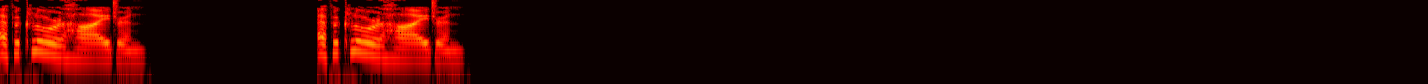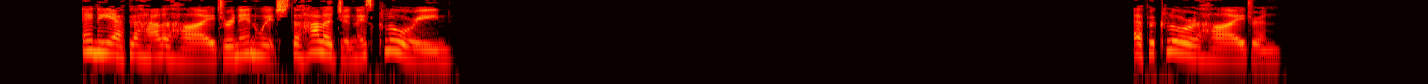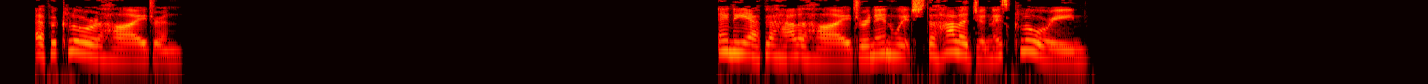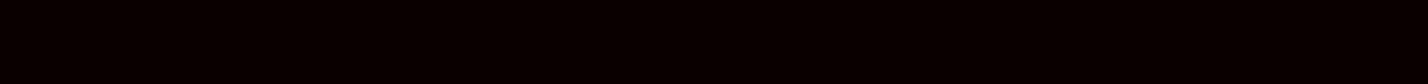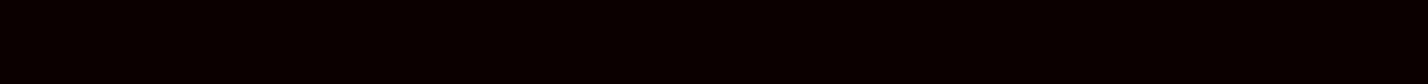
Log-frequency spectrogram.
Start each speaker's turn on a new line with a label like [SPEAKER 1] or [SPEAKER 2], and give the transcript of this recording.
[SPEAKER 1] epichlorohydrin. Epichlorohydrin. Any epihalohydrin in which the halogen is chlorine. Epichlorohydrin Epichlorohydrin Any epihalohydrin in which the halogen is chlorine.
